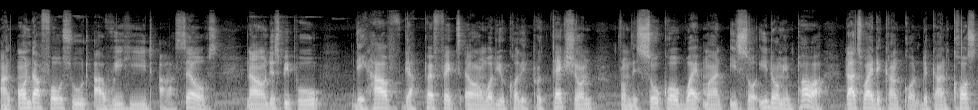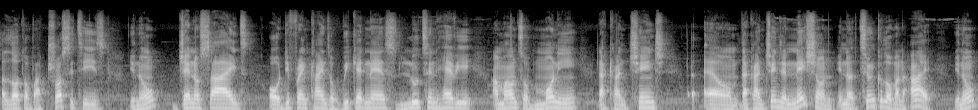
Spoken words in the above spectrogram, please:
and under falsehood have we hid ourselves. Now, these people, they have their perfect, um, what do you call it, protection from the so-called white man Esau Edom in power. That's why they can they can cause a lot of atrocities, you know, genocides, or different kinds of wickedness, looting heavy amounts of money that can change um that can change a nation in a twinkle of an eye, you know,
